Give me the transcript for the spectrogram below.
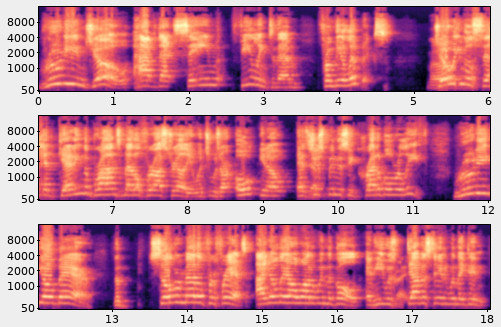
Rudy and Joe have that same feeling to them from the Olympics. Oh, Joe Ingles said getting the bronze medal for Australia, which was our own, you know, has yep. just been this incredible relief. Rudy Gobert, the silver medal for France. I know they all want to win the gold, and he was right. devastated when they didn't.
